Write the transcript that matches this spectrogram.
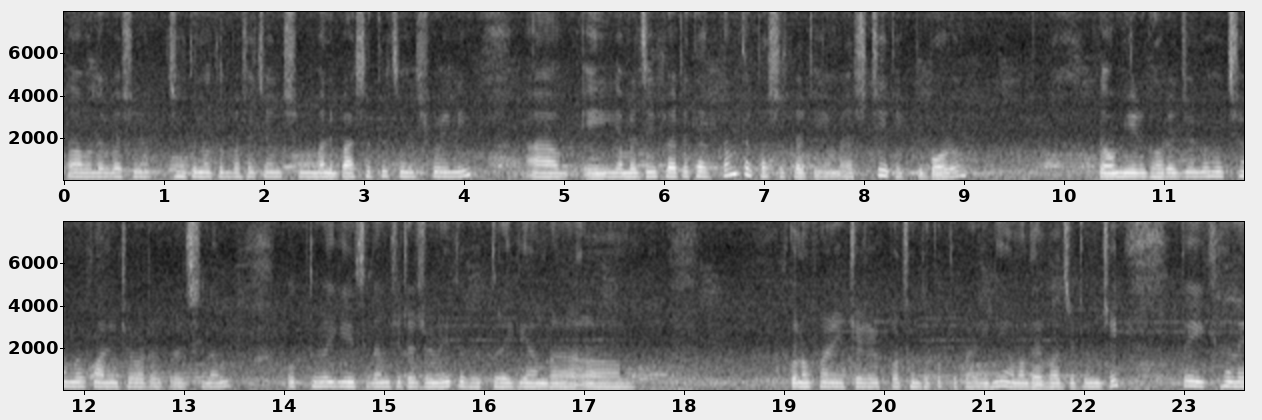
তো আমাদের বাসা যেহেতু নতুন বাসা চেঞ্জ মানে বাসা তো চেঞ্জ করিনি এই আমরা যে ফ্ল্যাটে থাকতাম, তার পাশের ফ্ল্যাটেই আমরা আসছি, এটা একটু বড়। তো মেয়ের ঘরের জন্য হচ্ছে আমরা ফার্নিচার অর্ডার করেছিলাম। উত্তরে গিয়েছিলাম সেটার জন্যই, তবে উত্তরে গিয়ে আমরা কোনো ফার্নিচার পছন্দ করতে পারিনি আমাদের বাজেট অনুযায়ী। তো এইখানে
